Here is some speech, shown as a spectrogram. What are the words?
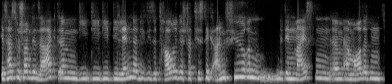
jetzt hast du schon gesagt, ähm, die, die, die, die Länder, die diese traurige Statistik anführen, mit den meisten ähm, ermordeten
